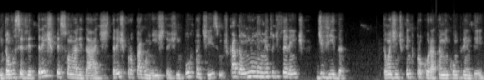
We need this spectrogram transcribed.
Então você vê três personalidades, três protagonistas importantíssimos, cada um em um momento diferente de vida. Então a gente tem que procurar também compreender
